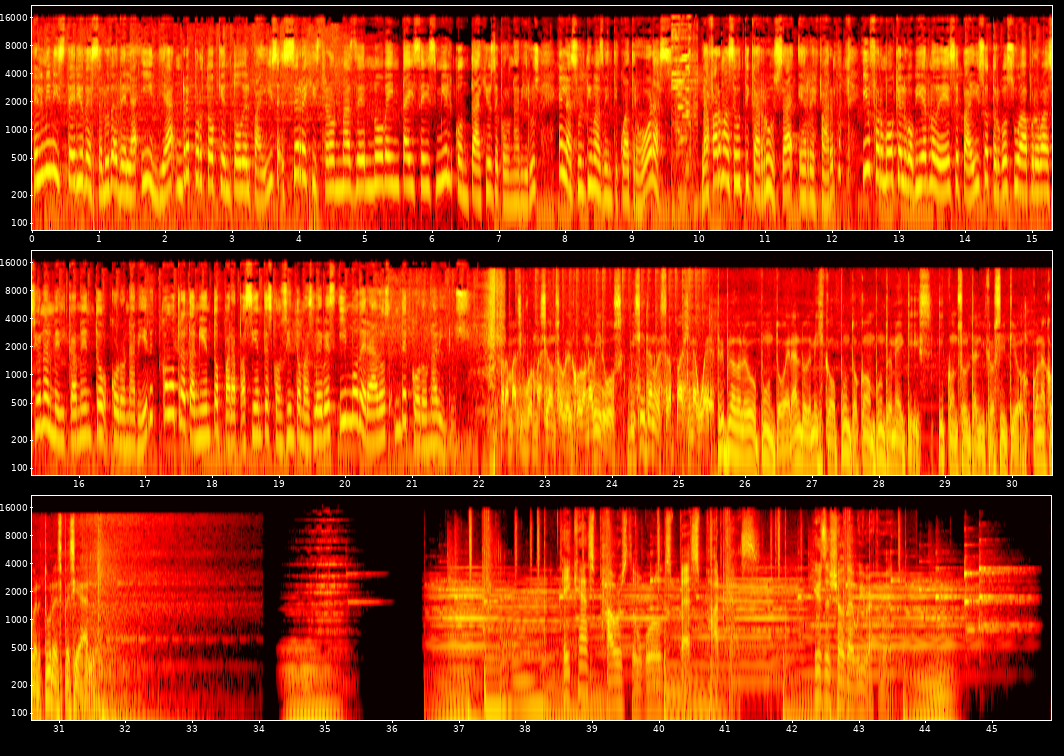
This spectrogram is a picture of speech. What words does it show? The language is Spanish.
El Ministerio de Salud de la India reportó que en todo el país se registraron más de 96 mil contagios de coronavirus en las últimas 24 horas. La farmacéutica rusa RFARM informó que el gobierno de ese país otorgó su aprobación al medicamento Coronavir como tratamiento para pacientes con síntomas leves y moderados de coronavirus. Para más información sobre el coronavirus, visita nuestra página web www.heraldodemexico.com.mx y consulta el micrositio con la cobertura especial. ACAST powers the world's best podcasts. Here's a show that we recommend.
